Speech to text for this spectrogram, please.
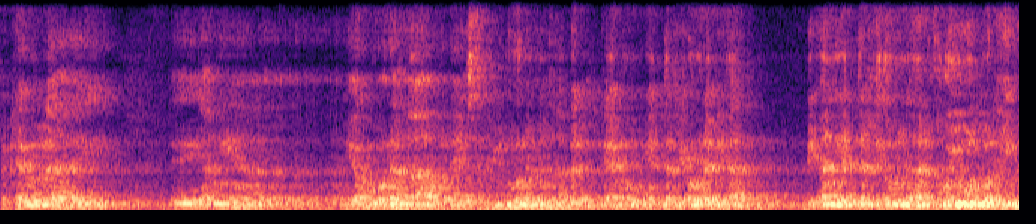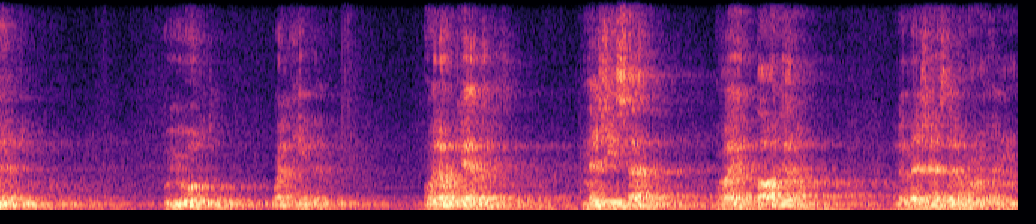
فكانوا لا يعني يرمونها ولا يستفيدون منها بل كانوا ينتفعون بها بأن يتخذوا منها الخيوط والحبال خيوط والحبال ولو كانت نجسة غير طاهرة لما جاز لهم أن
